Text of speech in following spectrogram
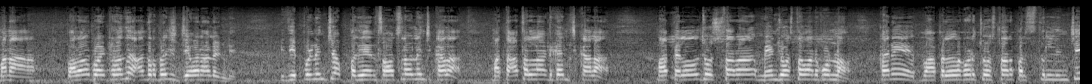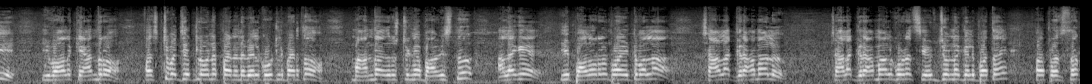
మన పోలవరం ప్రాజెక్టు అనేది ఆంధ్రప్రదేశ్ జీవనాడు అండి. ఇది ఇప్పటి నుంచో పదిహేను సంవత్సరాల నుంచి కళ. మా తాతల నాటి నుంచి కళ. మా పిల్లలు చూస్తారా? మేము చూస్తాం అనుకున్నాం. కానీ మా పిల్లలు కూడా చూస్తారా పరిస్థితుల నుంచి ఇవాళ కేంద్రం ఫస్ట్ బడ్జెట్లోనే పన్నెండు వేల కోట్లు పెడతాం. మా అందరూ అదృష్టంగా భావిస్తూ అలాగే ఈ పోలవరం ప్రాజెక్టు వల్ల చాలా గ్రామాలు చాలా గ్రామాలు కూడా సేఫ్ జోన్లోకి వెళ్ళిపోతాయి. ప్రస్తుతం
